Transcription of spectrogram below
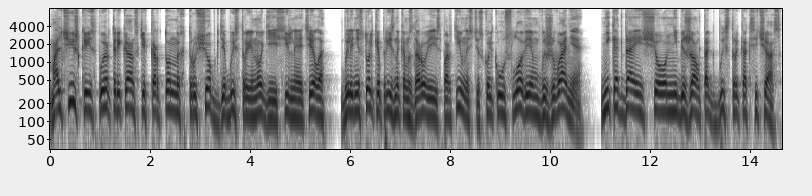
Мальчишка из пуэрториканских картонных трущоб, где быстрые ноги и сильное тело – были не столько признаком здоровья и спортивности, сколько условием выживания. Никогда еще он не бежал так быстро, как сейчас,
